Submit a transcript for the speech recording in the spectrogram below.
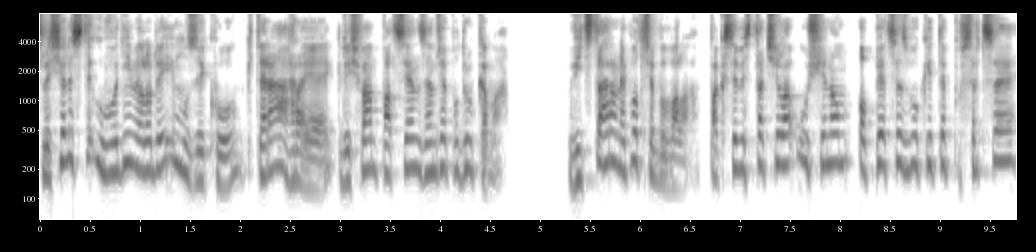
Slyšeli jste úvodní melodii i muziku, která hraje, když vám pacient zemře pod rukama. Víc ta hra nepotřebovala, pak si vystačila už jenom opět se zvuky tepu srdce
